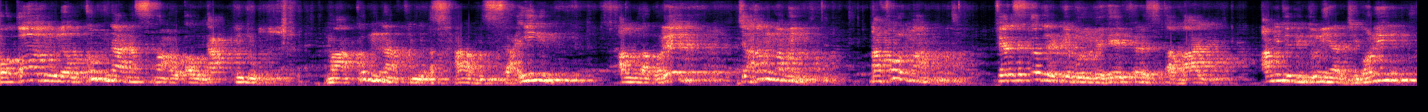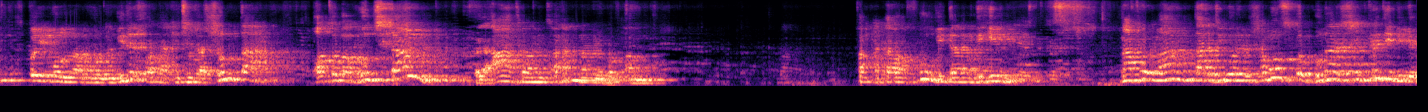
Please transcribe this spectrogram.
وقالوا لو كنا نسمع او نعقل ما كنا في اصحاب السعير আল্লাহ বলেন জাহান্নামী নাফরমান ফেরেশতাদেরকে বলবে হে ফেরেশতা ভাই আমি যদি দুনিয়ার জীবনে ওই মোল্লা মৌলবীদের কথা কিছুটা শুনতাম অথবা বুঝতাম তাহলে আজ আমি জাহান্নামে হতাম না। ফাতারাফু বিদানবিহিম নাফরমান তার জীবনের সমস্ত গুনার স্বীকৃতি দিবে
